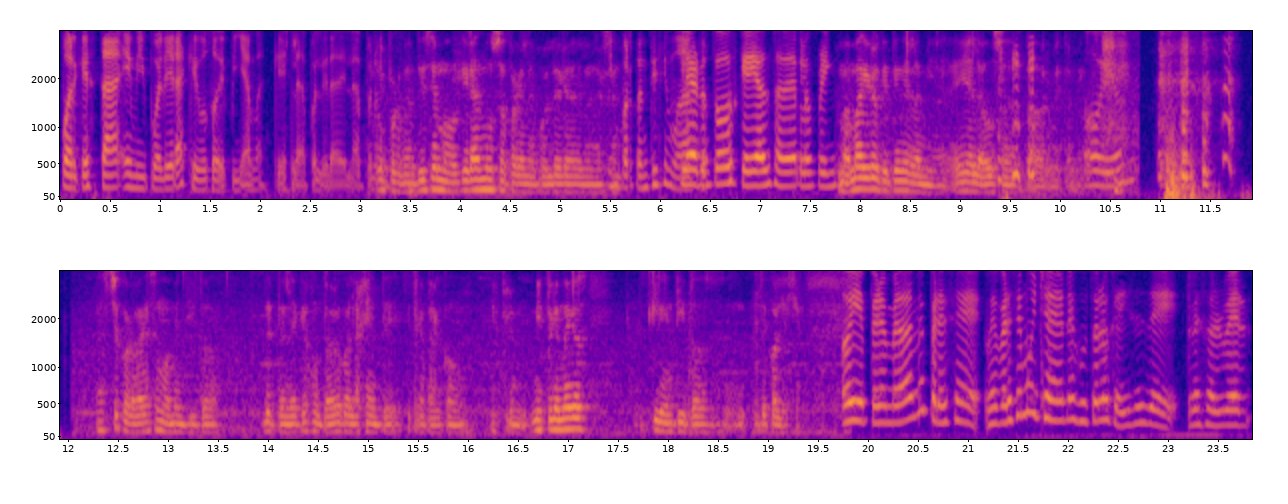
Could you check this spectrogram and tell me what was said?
porque está en mi polera que uso de pijama, que es la polera de la prom. Importantísimo, gran uso para la polera de la universidad. Importantísimo dato. Claro, todos querían saberlo, Frink. Mamá creo que tiene la mía. Ella la usa para dormir también. Obvio. Me has hecho acordar ese momentito de tener que juntarme con la gente y tratar con mis, prim- mis primeros clientitos de colegio. Oye, pero en verdad me parece, me parece muy chévere justo lo que dices de resolver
